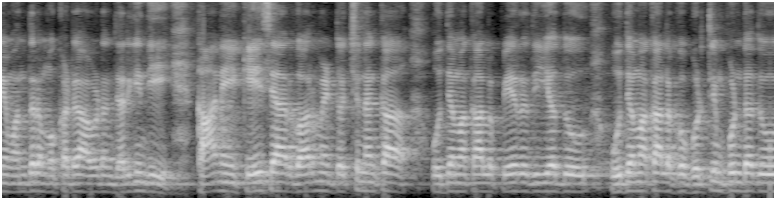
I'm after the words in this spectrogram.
మేమందరం ఒకటి అవడం జరిగింది. కానీ కేసీఆర్ గవర్నమెంట్ వచ్చినాక ఉద్యమకాల పేరు తీయొద్దు ఉద్యమకాలకు గుర్తింపు ఉండదు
